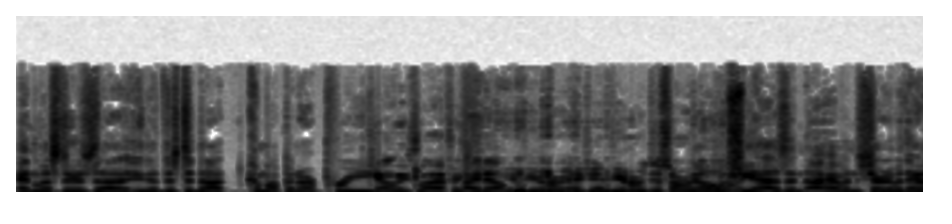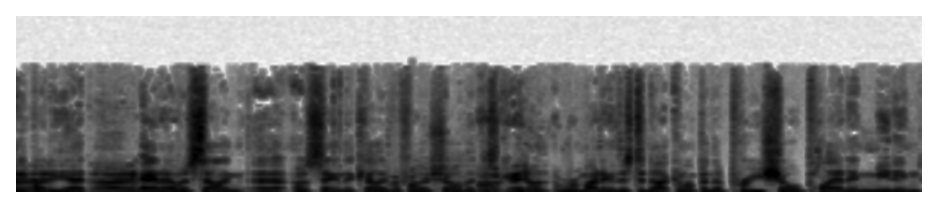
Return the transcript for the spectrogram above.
and listeners, uh, you know, this did not come up in our pre. Kelly's laughing. I know. Have you heard? Have you, heard this already? No, Kelly? she hasn't. I haven't shared it with All anybody right, yet. right. And I was telling, uh, I was saying to Kelly before the show that just, Okay. you know, reminding her this did not come up in the pre-show planning meeting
